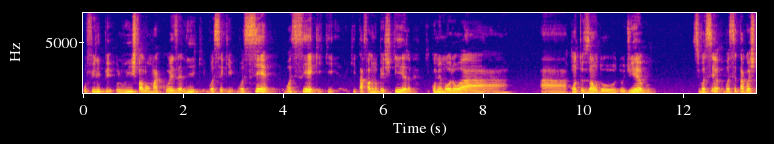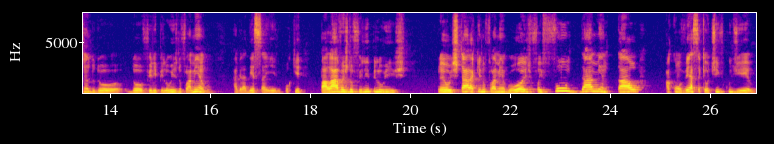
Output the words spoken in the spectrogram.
O Felipe Luiz falou uma coisa ali que você que você você que que está falando besteira, que comemorou a, a contusão do, do Diego, se você você está gostando do, do Felipe Luiz no Flamengo, agradeça a ele, porque palavras do Felipe Luiz para eu estar aqui no Flamengo hoje foi fundamental a conversa que eu tive com o Diego.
